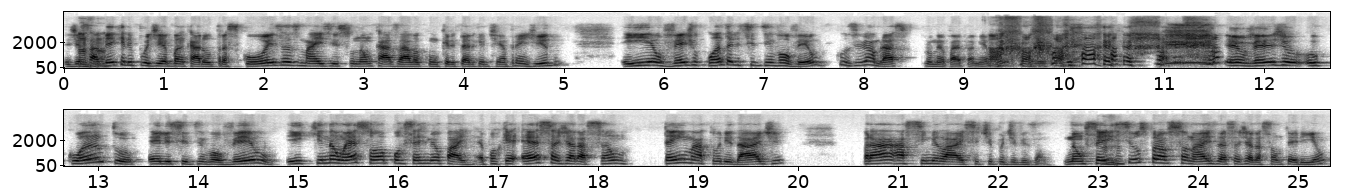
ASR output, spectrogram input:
de uhum. saber que ele podia bancar outras coisas, mas isso não casava com o critério que ele tinha aprendido. E eu vejo o quanto ele se desenvolveu, inclusive um abraço para o meu pai e para minha mãe. eu vejo o quanto ele se desenvolveu e que não é só por ser meu pai, é porque essa geração tem maturidade para assimilar esse tipo de visão. Não sei uhum. se os profissionais dessa geração teriam,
